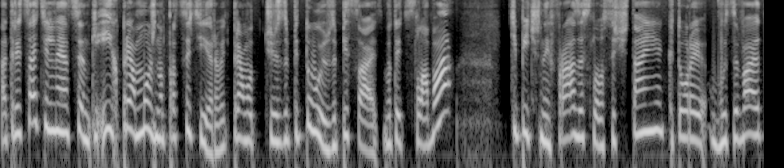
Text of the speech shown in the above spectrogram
отрицательные оценки, и их прям можно процитировать, прям вот через запятую записать вот эти слова – типичные фразы, словосочетания, которые вызывают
